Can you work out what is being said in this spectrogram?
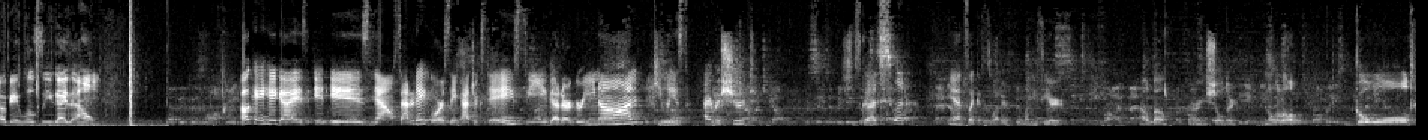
Okay, we'll see you guys at home. Okay, hey guys, it is now Saturday or St. Patrick's Day. See, you got our green on. Keely's Irish shirt. She's got, Sweater. yeah, it's like a sweater. Let me see her elbow or her shoulder. And a little gold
